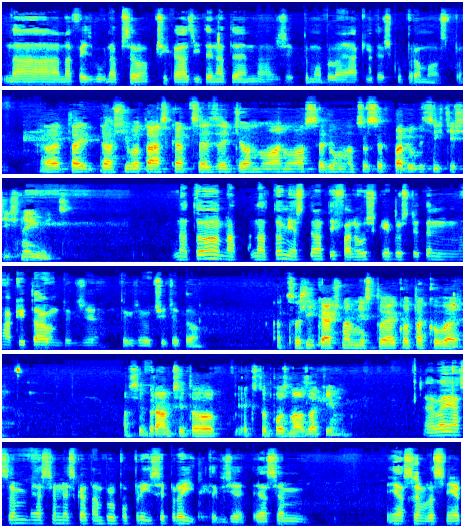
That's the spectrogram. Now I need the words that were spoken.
na, na Facebook napsal, přicházíte na ten a že k tomu bylo nějaký trošku promo aspoň. Ale tady další otázka. CZ John 007, na co se v Pardubicích těšíš nejvíc? Na to, na, na to město, na ty fanoušky, prostě ten Hockey Town, takže, takže určitě to. A co říkáš na město jako takové? Asi v rámci toho, jak jsi to poznal zatím. Ale já jsem, já jsem dneska tam byl poprvé si projít, takže já jsem, já jsem vlastně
